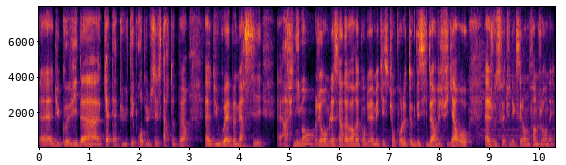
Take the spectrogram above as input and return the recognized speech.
euh, du Covid a catapulté, propulsé start euh, du web. Merci euh, infiniment, Jérôme Le d'avoir répondu à mes questions pour le talk décideur du Figaro. Je vous souhaite une excellente fin de journée.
